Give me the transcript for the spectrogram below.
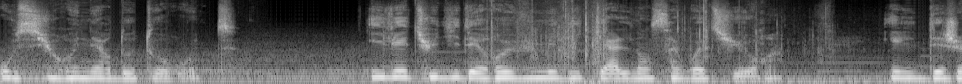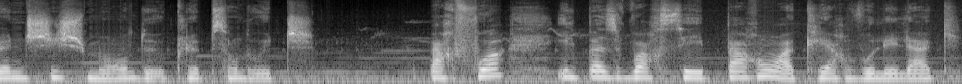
ou sur une aire d'autoroute. Il étudie des revues médicales dans sa voiture. Il déjeune chichement de club sandwich. Parfois, il passe voir ses parents à Clairvaux-les-Lacs,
